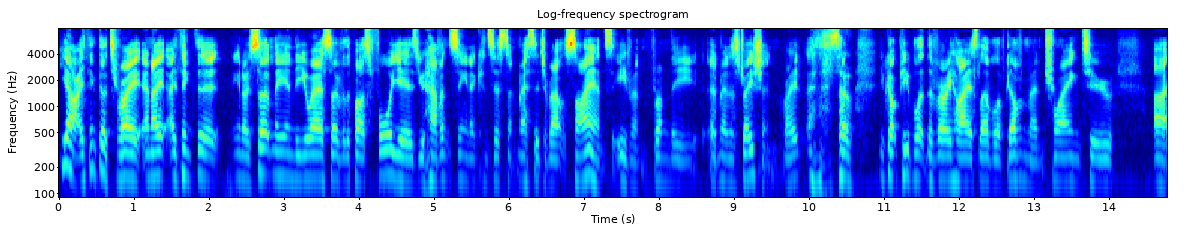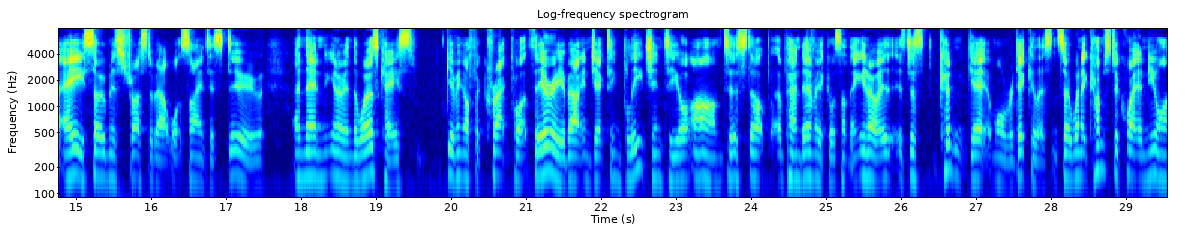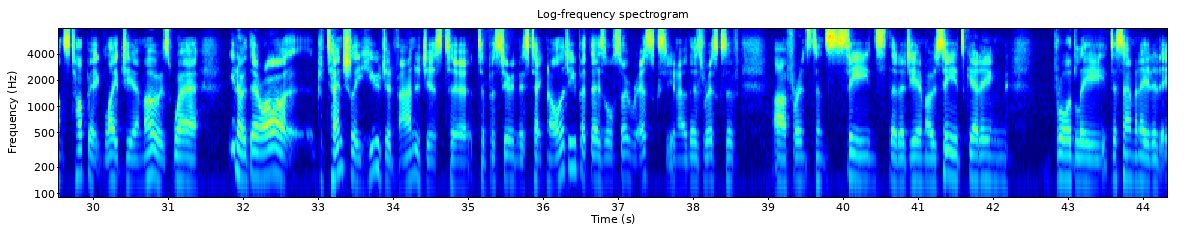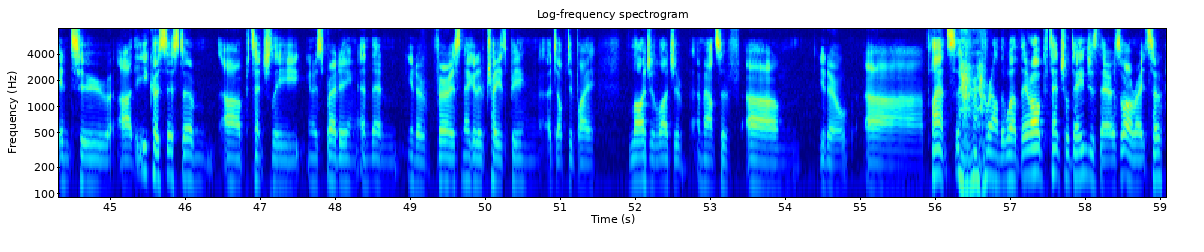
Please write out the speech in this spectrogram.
yeah, I think that's right. And I, I think that, you know, certainly in the US over the past four years, you haven't seen a consistent message about science even from the administration, right? And so you've got people at the very highest level of government trying to, uh, A, sow mistrust about what scientists do. And then, you know, in the worst case, giving off a crackpot theory about injecting bleach into your arm to stop a pandemic or something. You know, it, it, just couldn't get more ridiculous. And so when it comes to quite a nuanced topic like GMOs, where you know there are potentially huge advantages to to pursuing this technology, but there's also risks. You know, there's risks of, uh, for instance, seeds that are GMO seeds getting broadly disseminated into uh, the ecosystem, uh, potentially you know spreading, and then you know various negative traits being adopted by larger larger amounts of um, you know uh, plants around the world. There are potential dangers there as well, right? So,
